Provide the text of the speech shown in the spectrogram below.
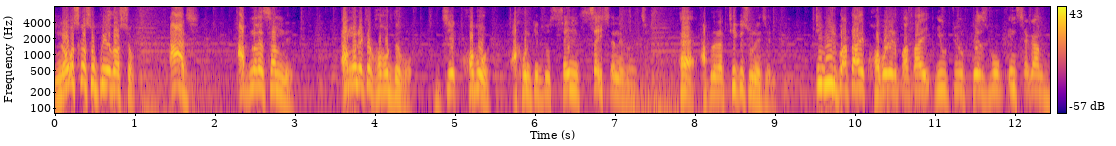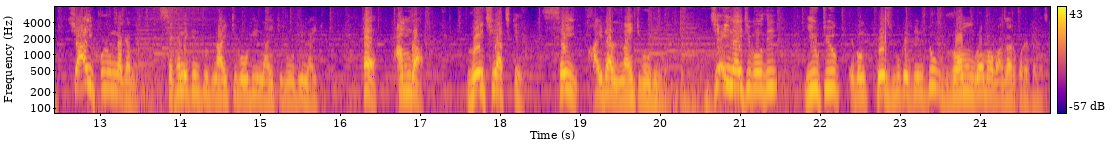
নমস্কার সুপ্রিয় দর্শক, আজ আপনাদের সামনে এমন একটা খবর দেব, যে খবর এখন কিন্তু সেন্সেশনে রয়েছে হ্যাঁ আপনারা ঠিকই শুনেছেন টিভির পাতায়, খবরের পাতায় ইউটিউব ফেসবুক ইনস্টাগ্রাম যাই খুলুন না কেন, সেখানে কিন্তু নাইটি বৌদি নাইটি বৌদি, নাইটি। হ্যাঁ আমরা রয়েছি আজকে সেই ভাইরাল নাইটি বৌদির। যেই নাইটি বৌদি ইউটিউব এবং ফেসবুকে কিন্তু রমরমা বাজার করে ফেলেছে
